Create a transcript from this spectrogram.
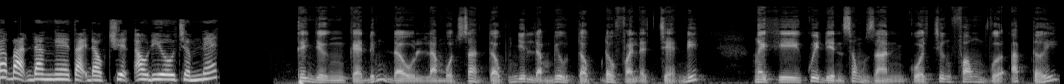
Các bạn đang nghe tại đọc chuyện audio.net Thế nhưng kẻ đứng đầu là một gia tộc như là miêu tộc đâu phải là trẻ nít. Ngay khi quy điển song giàn của Trương Phong vừa áp tới,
